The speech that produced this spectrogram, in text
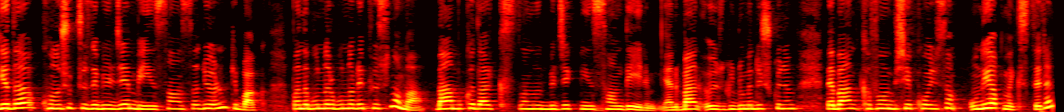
Ya da konuşup çözebileceğim bir insansa diyorum ki bak bana bunları bunları yapıyorsun ama ben bu kadar kısıtlanabilecek bir insan değilim. Yani ben özgürlüğüme düşkünüm ve ben kafama bir şey koyduysam onu yapmak isterim.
